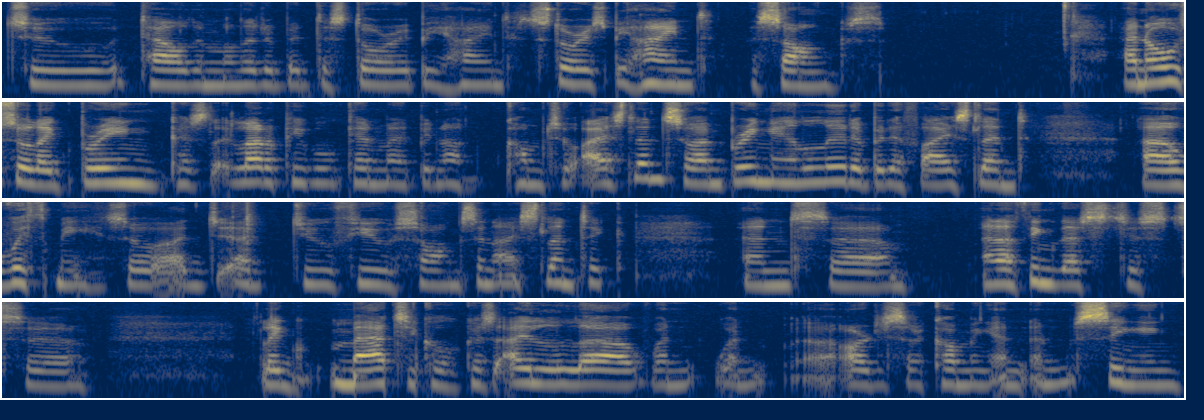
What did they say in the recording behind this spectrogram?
to tell them a little bit the story behind stories behind the songs and also like bring because a lot of people can maybe not come to iceland so i'm bringing a little bit of iceland uh, with me so I, I do a few songs in icelandic and um, and i think that's just uh, like magical because i love when when uh, artists are coming and, and singing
